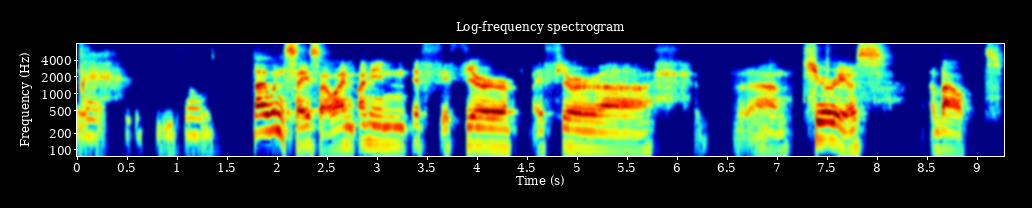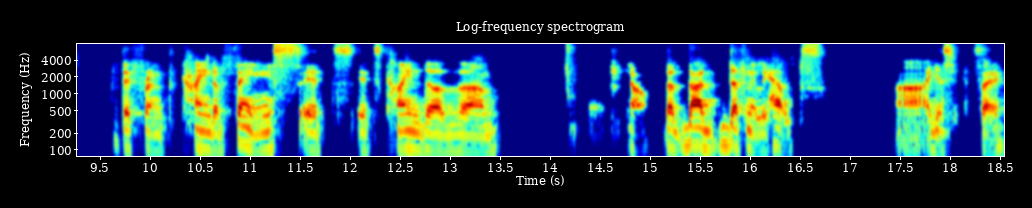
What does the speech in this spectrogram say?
to a different role. I wouldn't say so. I, I mean, if if you're if you're uh, um, curious about different kind of things, it's it's kind of um, you know that that definitely helps. Uh, I guess you could say.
